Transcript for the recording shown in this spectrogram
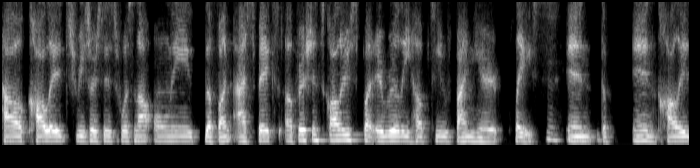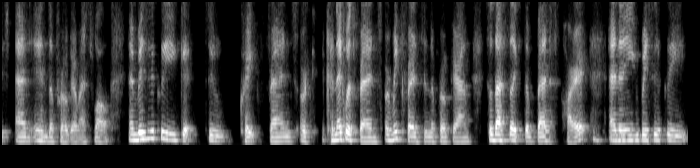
how college resources was not only the fun aspects of first scholars, but it really helped you find your place mm-hmm. in the in college and in the program as well. And basically you get to create friends or connect with friends or make friends in the program. So that's like the best part. And then you basically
